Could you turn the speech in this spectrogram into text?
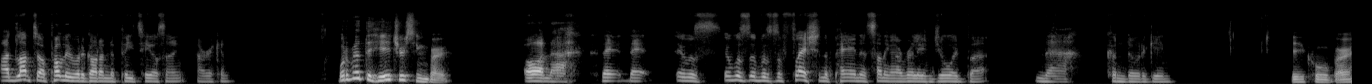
I'd love to. I probably would have got into PT or something. I reckon. What about the hairdressing, bro? Oh nah, that that it was it was it was a flash in the pan and something I really enjoyed, but nah, couldn't do it again. Yeah, cool, bro.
